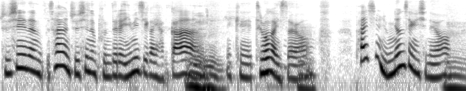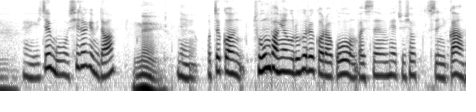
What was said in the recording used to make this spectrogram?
주시는 사연 주시는 분들의 이미지가 약간 네. 음. 이렇게 들어가 있어요. 86년생이시네요. 음. 네, 이제 뭐 시작입니다. 네. 네, 어쨌건 좋은 방향으로 흐를 거라고 말씀해 주셨으니까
